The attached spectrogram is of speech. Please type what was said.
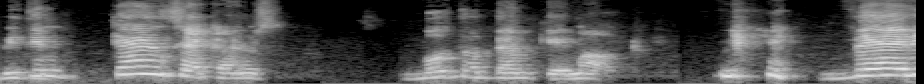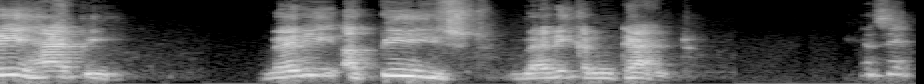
Within 10 seconds, both of them came out. very happy, very appeased, very content. I said,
